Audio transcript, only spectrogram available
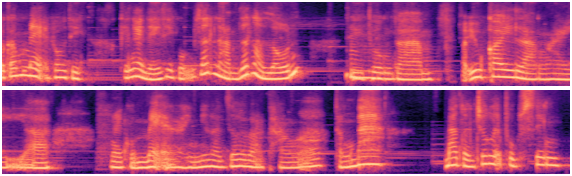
cho các mẹ thôi thì cái ngày đấy thì cũng rất làm rất là lớn thì ừ. thường là ở UK là ngày uh, ngày của mẹ hình như là rơi vào tháng uh, tháng 3 ba tuần trước lễ phục sinh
